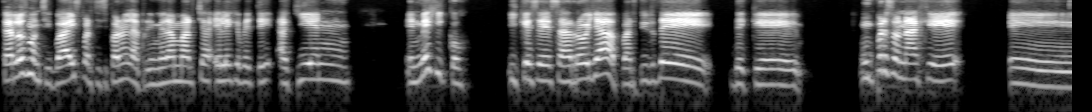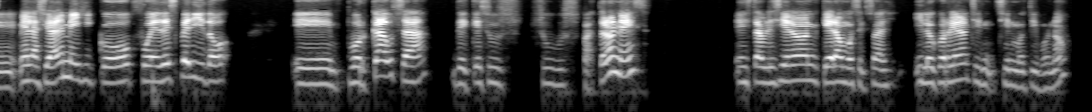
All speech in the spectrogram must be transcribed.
Carlos Monsiváis, participaron en la primera marcha LGBT aquí en, en México y que se desarrolla a partir de, de que un personaje eh, en la Ciudad de México fue despedido eh, por causa de que sus, sus patrones establecieron que era homosexual y lo corrieron sin, sin motivo, ¿no?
